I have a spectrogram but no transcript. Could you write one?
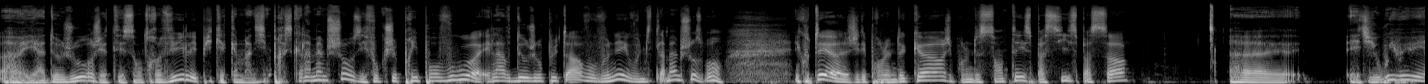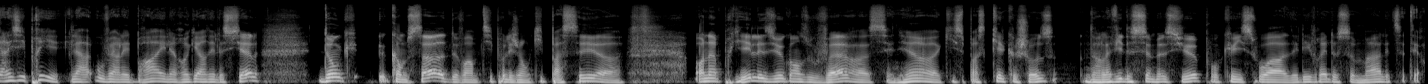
euh, il y a deux jours, j'étais centre-ville et puis quelqu'un m'a dit presque la même chose. Il faut que je prie pour vous. Et là, deux jours plus tard, vous venez et vous me dites la même chose. Bon, écoutez, euh, j'ai des problèmes de cœur, j'ai des problèmes de santé, il se passe ci, il se passe ça. Euh, et il dit oui, oui, oui, allez-y, priez. Il a ouvert les bras, il a regardé le ciel. Donc, comme ça, devant un petit peu les gens qui passaient, on a prié, les yeux grands ouverts, Seigneur, qu'il se passe quelque chose dans la vie de ce monsieur pour qu'il soit délivré de ce mal, etc.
